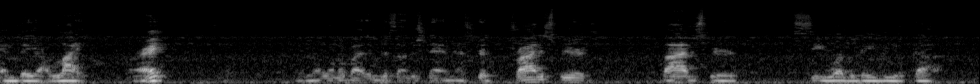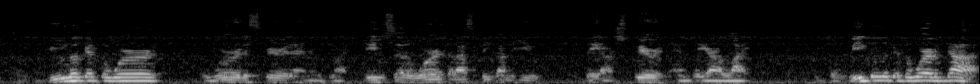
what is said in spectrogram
and they are life. All right? I don't want nobody to misunderstand that scripture. Try the spirits by the spirit, see whether they be of God. So you look at the word, the word is spirit and is life. Jesus said, The words that I speak unto you, they are spirit and they are life. And so we can look at the word of God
